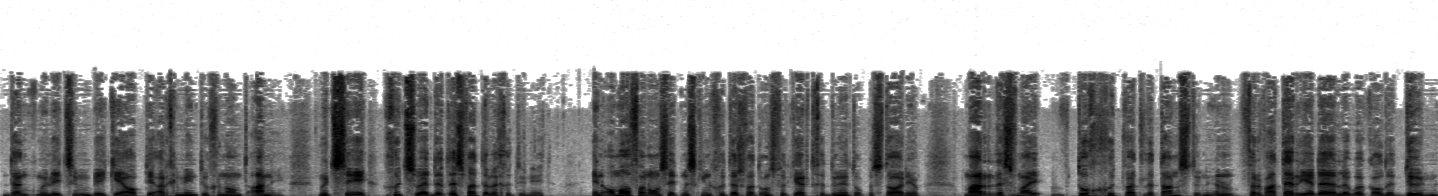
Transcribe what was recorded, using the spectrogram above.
dink Moletsi Mbeki help die argument toegenaamd aan nie. Moet sê, goed so, dit is wat hulle gedoen het. En almal van ons het miskien goeders wat ons verkeerd gedoen het op 'n stadium, maar dis vir my tog goed wat hulle tans doen. En vir watter rede hulle ook al dit doen,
